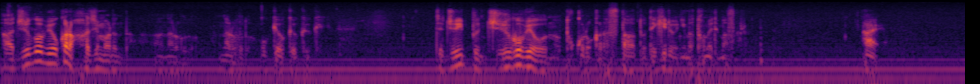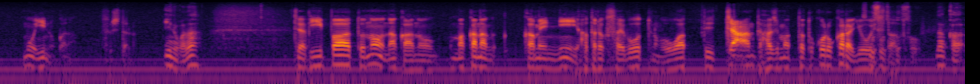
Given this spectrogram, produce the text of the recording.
あ、15秒から始まるんだ。あ、なるほど。なるほど。オッケーオッケーオッケーオッケー。じゃあ11分15秒のところからスタートできるように今止めてますから。はい。もういいのかな？そしたら。いいのかな？じゃあ B パートのなんかあの真っ赤な画面に働く細胞っていうのが終わって、ジャーンって始まったところから用意スタート。そうそうそう。なんか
